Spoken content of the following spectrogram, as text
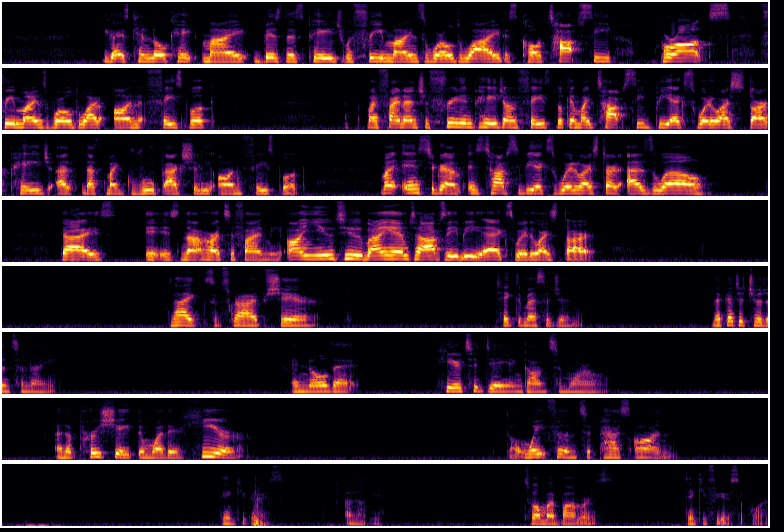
You guys can locate my business page with Free Minds Worldwide. It's called Topsy Bronx Free Minds Worldwide on Facebook. My financial freedom page on Facebook and my Topsy BX Where Do I Start page. Uh, that's my group actually on Facebook. My Instagram is TopsyBX. Where do I start as well? Guys, it is not hard to find me. On YouTube, I am TopsyBX. Where do I start? Like, subscribe, share. Take the message in. Look at your children tonight. And know that here today and gone tomorrow. And appreciate them while they're here don't wait for them to pass on. Thank you guys. I love you. To all my bombers, thank you for your support.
